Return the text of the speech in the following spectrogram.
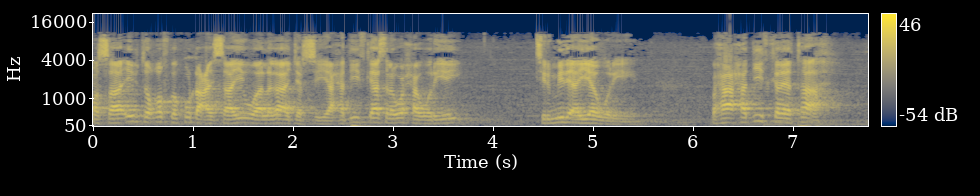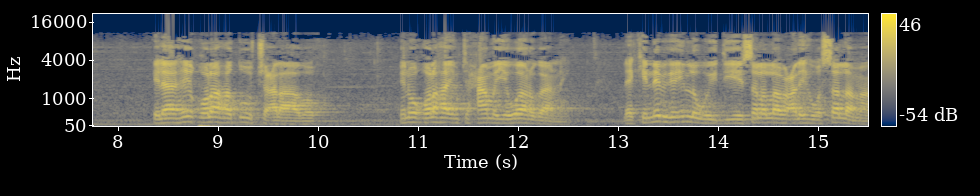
masaa'ibta qofka ku dhacaysaayo waa laga ajarsiiyaa xadiidkaasna waxaa wariyey tirmidi ayaa wariyey. Waxaa xadiid kaleeta ah ilaahay qola hadduu jeclaado inuu qolaha imtixaamayo waan ogaanay laakiin nebiga in la weydiiyey sala allahu calayhi wasalama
